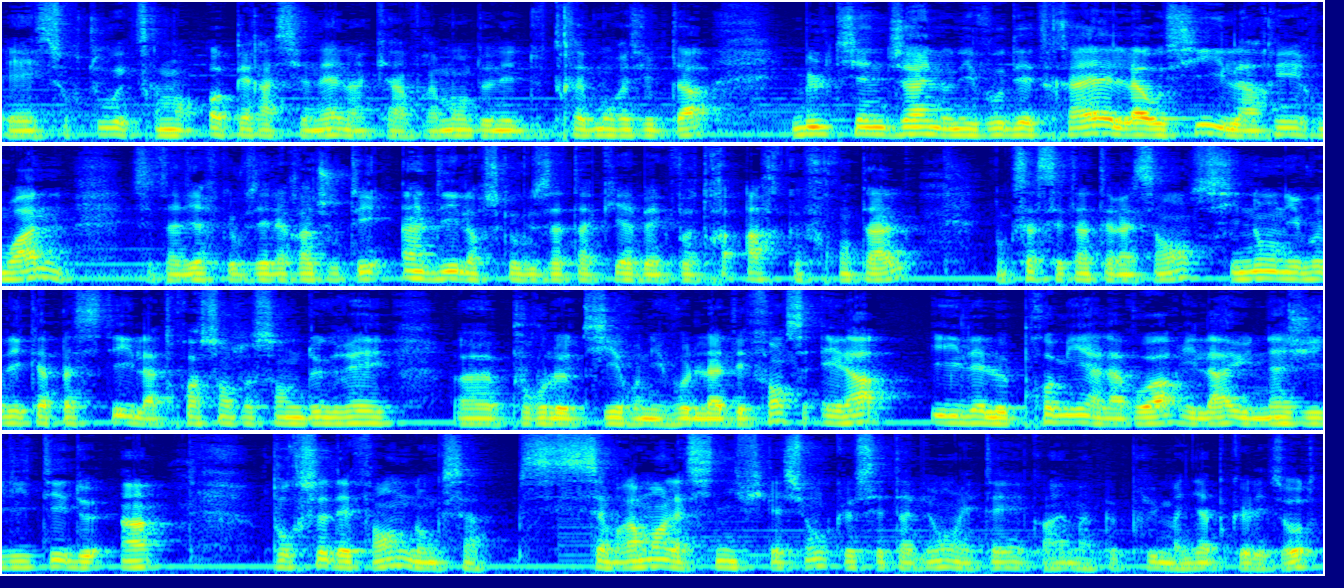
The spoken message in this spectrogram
et surtout extrêmement opérationnel, hein, qui a vraiment donné de très bons résultats. Multi-engine au niveau des traits, là aussi il a Rear One, c'est-à-dire que vous allez rajouter un dé lorsque vous attaquez avec votre arc frontal. Donc ça c'est intéressant. Sinon au niveau des capacités, il a 360 degrés euh, pour le tir au niveau de la défense. Et là, il est le premier à l'avoir. Il a une agilité de 1 pour se défendre. Donc ça, c'est vraiment la signification que cet avion était quand même un peu plus maniable que les autres.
